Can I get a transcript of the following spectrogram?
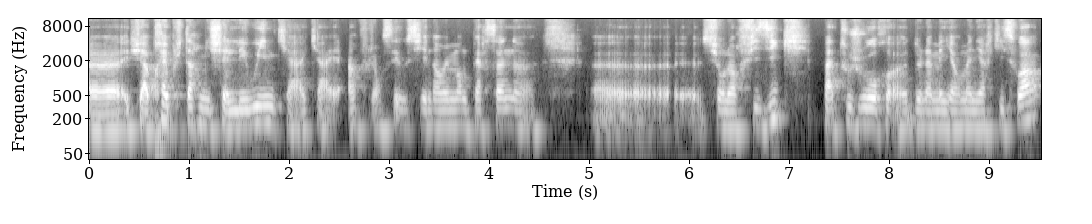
et puis après, plus tard, Michel Lewin, qui a, qui a influencé aussi énormément de personnes sur leur physique, pas toujours de la meilleure manière qui soit,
